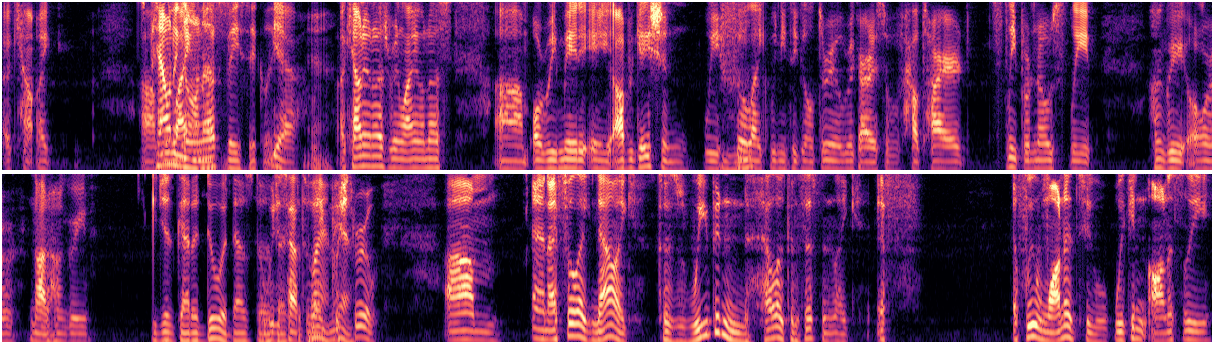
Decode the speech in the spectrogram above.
account like um, counting relying on us basically. yeah, yeah. accounting on us, relying on us, um, or we made a obligation we feel Mm-hmm. like we need to go through, regardless of how tired, sleep or no sleep, hungry or not hungry. You just got to do it. That's the we just have to plan. like push yeah. through. Um, and I feel like now, like, cause we've been hella consistent. Like, if if we wanted to, we can honestly,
